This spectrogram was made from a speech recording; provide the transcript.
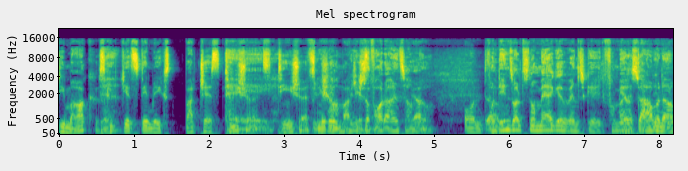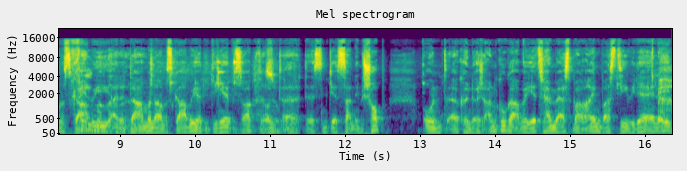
die mag. Es Ja. gibt jetzt demnächst Budgets T-Shirts, T-Shirts mit den haben, will Budgets. ich sofort eins haben, Ja. Und Von ähm, denen soll es noch mehr geben, wenn es geht. Von mir eine Dame namens Gabi, eine Dame namens Gabi hat die Dinge besorgt und super. äh, das sind jetzt dann im Shop und äh, könnt ihr euch angucken. Aber jetzt hören wir erstmal rein, was die wieder erleben.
